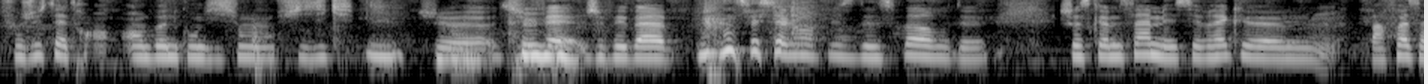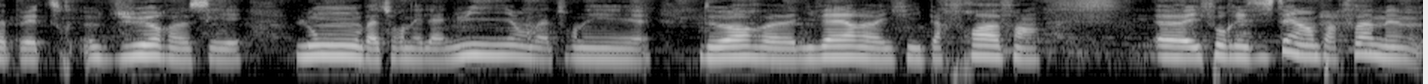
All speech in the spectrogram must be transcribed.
faut juste être en, en bonne condition physique. Mm. Je, je, fais, je fais pas spécialement plus de sport ou de choses comme ça, mais c'est vrai que hum, parfois ça peut être dur, c'est long, on va tourner la nuit, on va tourner dehors euh, l'hiver, euh, il fait hyper froid, enfin, euh, il faut résister hein, parfois même.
